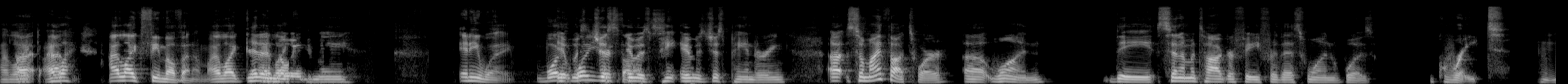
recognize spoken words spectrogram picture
I liked I, I- like I like female Venom. I like It I like annoyed me. anyway. What it was what are just it was it was just pandering. Uh, so my thoughts were uh, one, the cinematography for this one was great. Hmm.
